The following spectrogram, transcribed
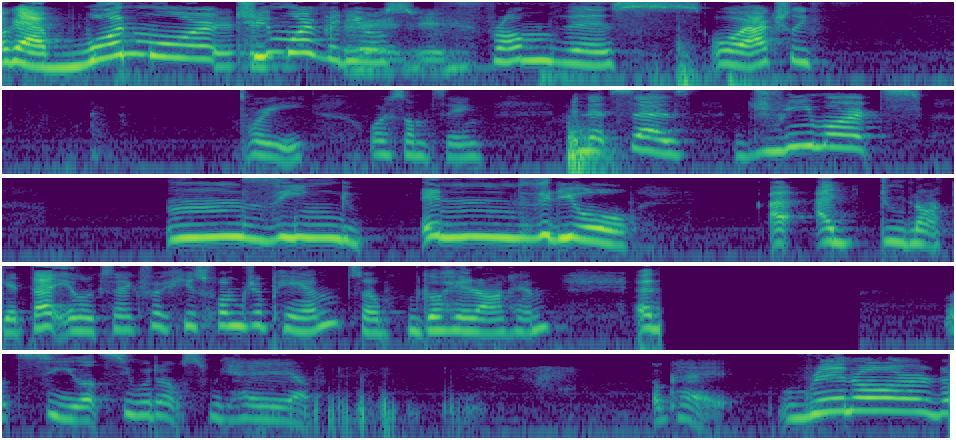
Okay, I have one more, This two more videos crazy. from this, or actually three or something, and it says DreamArts Mzing in video. I, I do not get that. It looks like he's from Japan, so go hit on him. And let's see, let's see what else we have. Okay, Renard,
